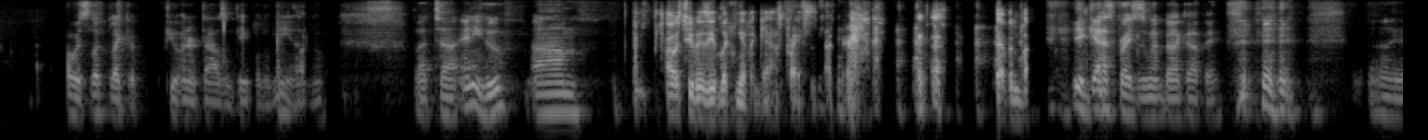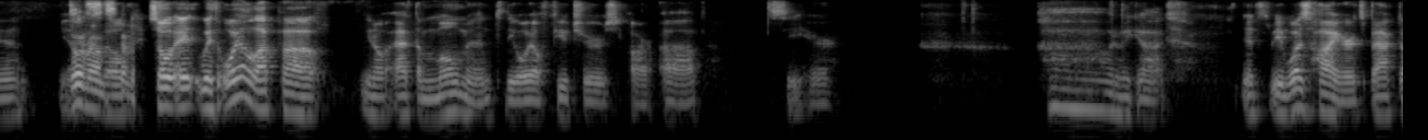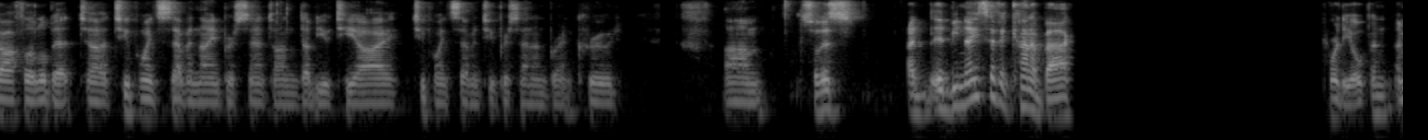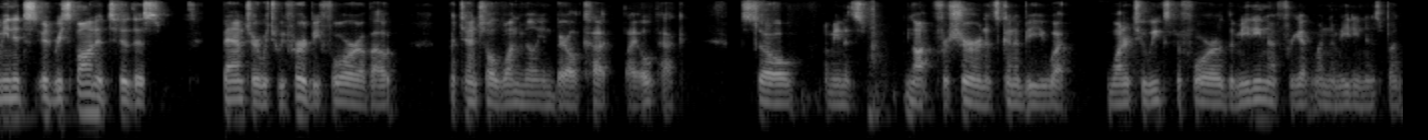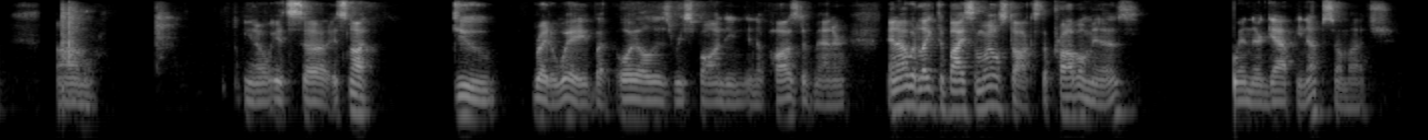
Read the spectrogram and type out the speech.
Always looked like a few hundred thousand people to me. I don't know. But uh, anywho, um, I was too busy looking at the gas prices out there. Seven bucks. yeah, gas prices went back up, eh? oh yeah. yeah. So, so it, with oil up, uh, you know, at the moment, the oil futures are up. Let's see here. what do we got? It's it was higher. It's backed off a little bit. Uh, 2.79% on WTI, 2.72% on Brent crude. Um, so this, I'd, it'd be nice if it kind of back the open. I mean, it's it responded to this banter which we've heard before about potential 1 million barrel cut by OPEC. So, I mean, it's not for sure, and it's going to be what one or two weeks before the meeting. I forget when the meeting is, but um, you know, it's uh, it's not due right away, but oil is responding in a positive manner. And I would like to buy some oil stocks. The problem is when they're gapping up so much.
